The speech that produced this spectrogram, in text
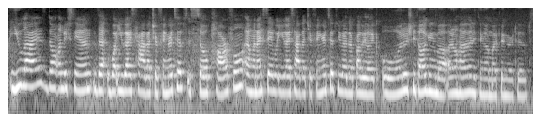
you guys don't understand that what you guys have at your fingertips is so powerful. And when I say what you guys have at your fingertips you guys are probably like what is she talking about? I don't have anything on my fingertips.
